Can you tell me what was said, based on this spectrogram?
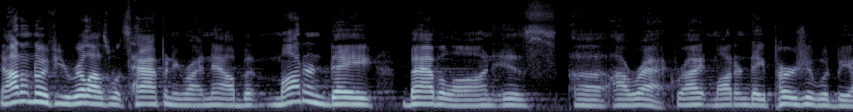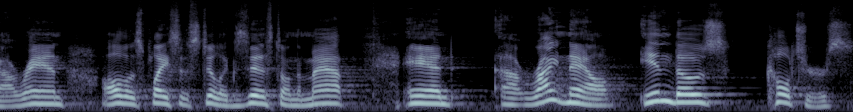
Now, I don't know if you realize what's happening right now, but modern day Babylon is uh, Iraq, right? Modern day Persia would be Iran. All those places still exist on the map. And uh, right now, in those cultures,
